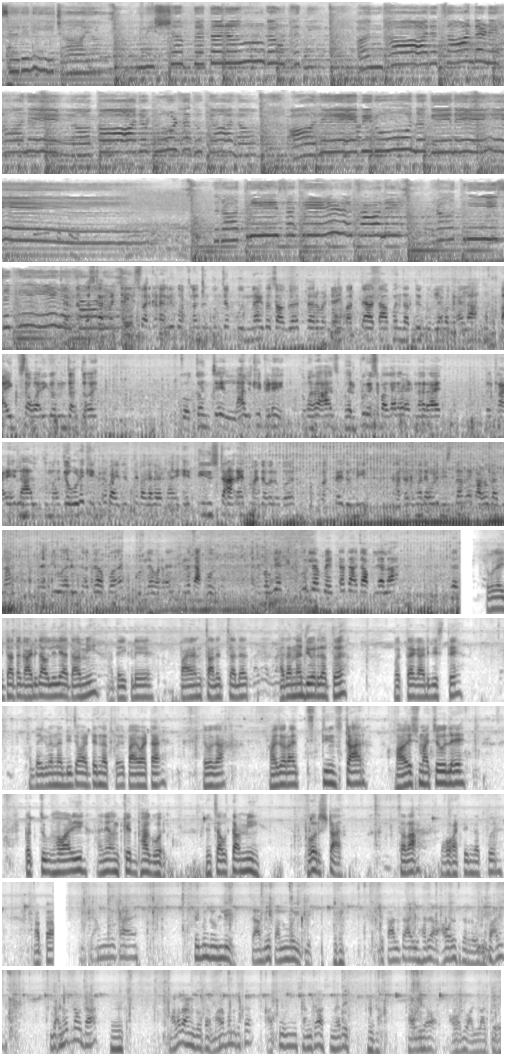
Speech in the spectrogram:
पसरली छाया निशब्द कोकणातून तुमचे पुन्हा एकदा स्वागत. तर मंडळी बघताय आता आपण जातोय कुर्ल्या पकडायला. बाईक सवारी करून जातोय. कोकणचे लाल खेकडे तुम्हाला आज भरपूर असे बघायला भेटणार आहेत. तर काळे लाल तुम्हाला जेवढे खेकडे पाहिजेत ते बघायला भेटणार हे तीन स्टार आहेत माझ्याबरोबर. बघताय तुम्ही. आता तुम्हाला एवढे दिसणार नाही काळू ना नदीवर जातोय आपण. कुर्ल्या पकडायला तिकडे दाखवतो. आणि बघूया किती कुर्ल्या भेटतात आज आपल्याला. तर बघा इथं आता गाडी लावलेली आहे आता आम्ही. आता इकडे पायान चालत चालत आता नदीवर जातोय. बघताय गाडी दिसते. आता इकडे नदीच्या वाटेने जातोय पाय वाटा आहे हे बघा माझ्यावर आहेत तीन स्टार भावेश माचिवले पत्तू घवाळी आणि अंकित भागवत. आणि चौथा मी फोर स्टार. चला वाटेने जातोय. आता त्यामुळे काय ते पण जोडली. चार दिवस चालून बघितले. ते काल तर आई झाड आवाजच करत होती. बारीक. जाणवत नव्हता. मला जाणवत होता. मला पण कसं आतून शंका असणार रे. हा जेव्हा आवाज वाढला तर.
